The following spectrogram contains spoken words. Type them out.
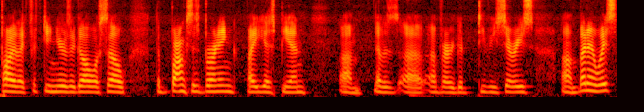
probably like 15 years ago or so. The Bronx is Burning by ESPN. Um, that was uh, a very good TV series. Um, but anyways,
